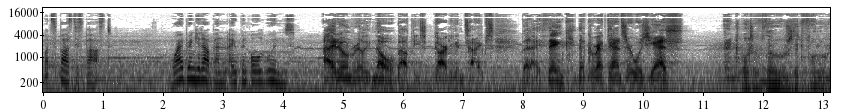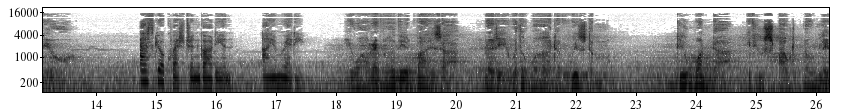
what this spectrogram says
What's past is past. Why bring it up and open old wounds? I don't really know about these Guardian types, but I think the correct answer was yes. And what of those that follow you? Ask your question, Guardian. I am ready. You are ever the advisor, ready with a word of wisdom. Do you wonder if you spout only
